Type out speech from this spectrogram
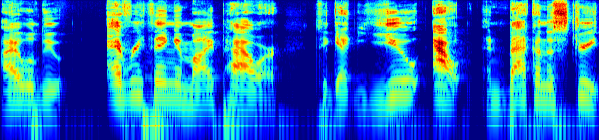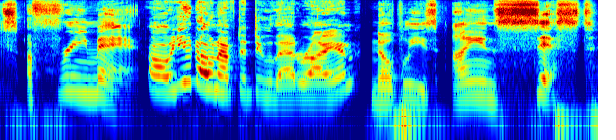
I will do everything in my power to get you out and back on the streets a free man. Oh, you don't have to do that, Ryan. No, please, I insist.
